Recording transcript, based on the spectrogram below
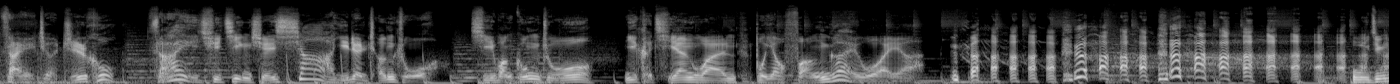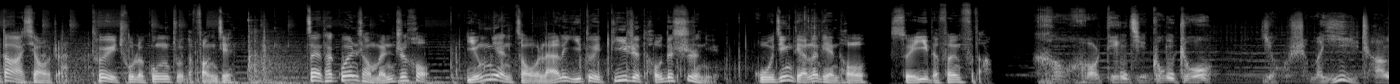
在这之后，再去竞选下一任城主。希望公主。你可千万不要妨碍我呀！虎鲸大笑着退出了公主的房间，在他关上门之后，迎面走来了一对低着头的侍女。虎鲸点了点头，随意的吩咐道：“好好盯紧公主，有什么异常，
